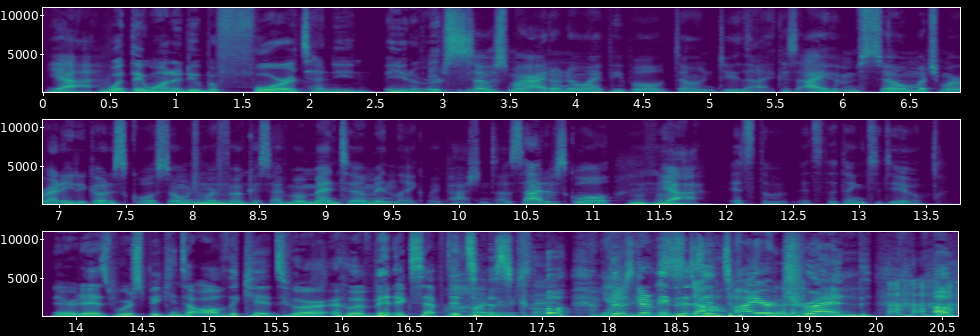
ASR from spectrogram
yeah. what they want to do before attending a university. It's so smart. I don't know why people don't do that because I am so much more ready to go to school, so much more Mm. focused. I have momentum and like my passions outside of school. Mm-hmm. Yeah, it's the it's the thing to do. There it is. We're speaking to all of the kids who are who have been accepted to 100%. school. Yeah, There's going to be this stop. entire trend of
